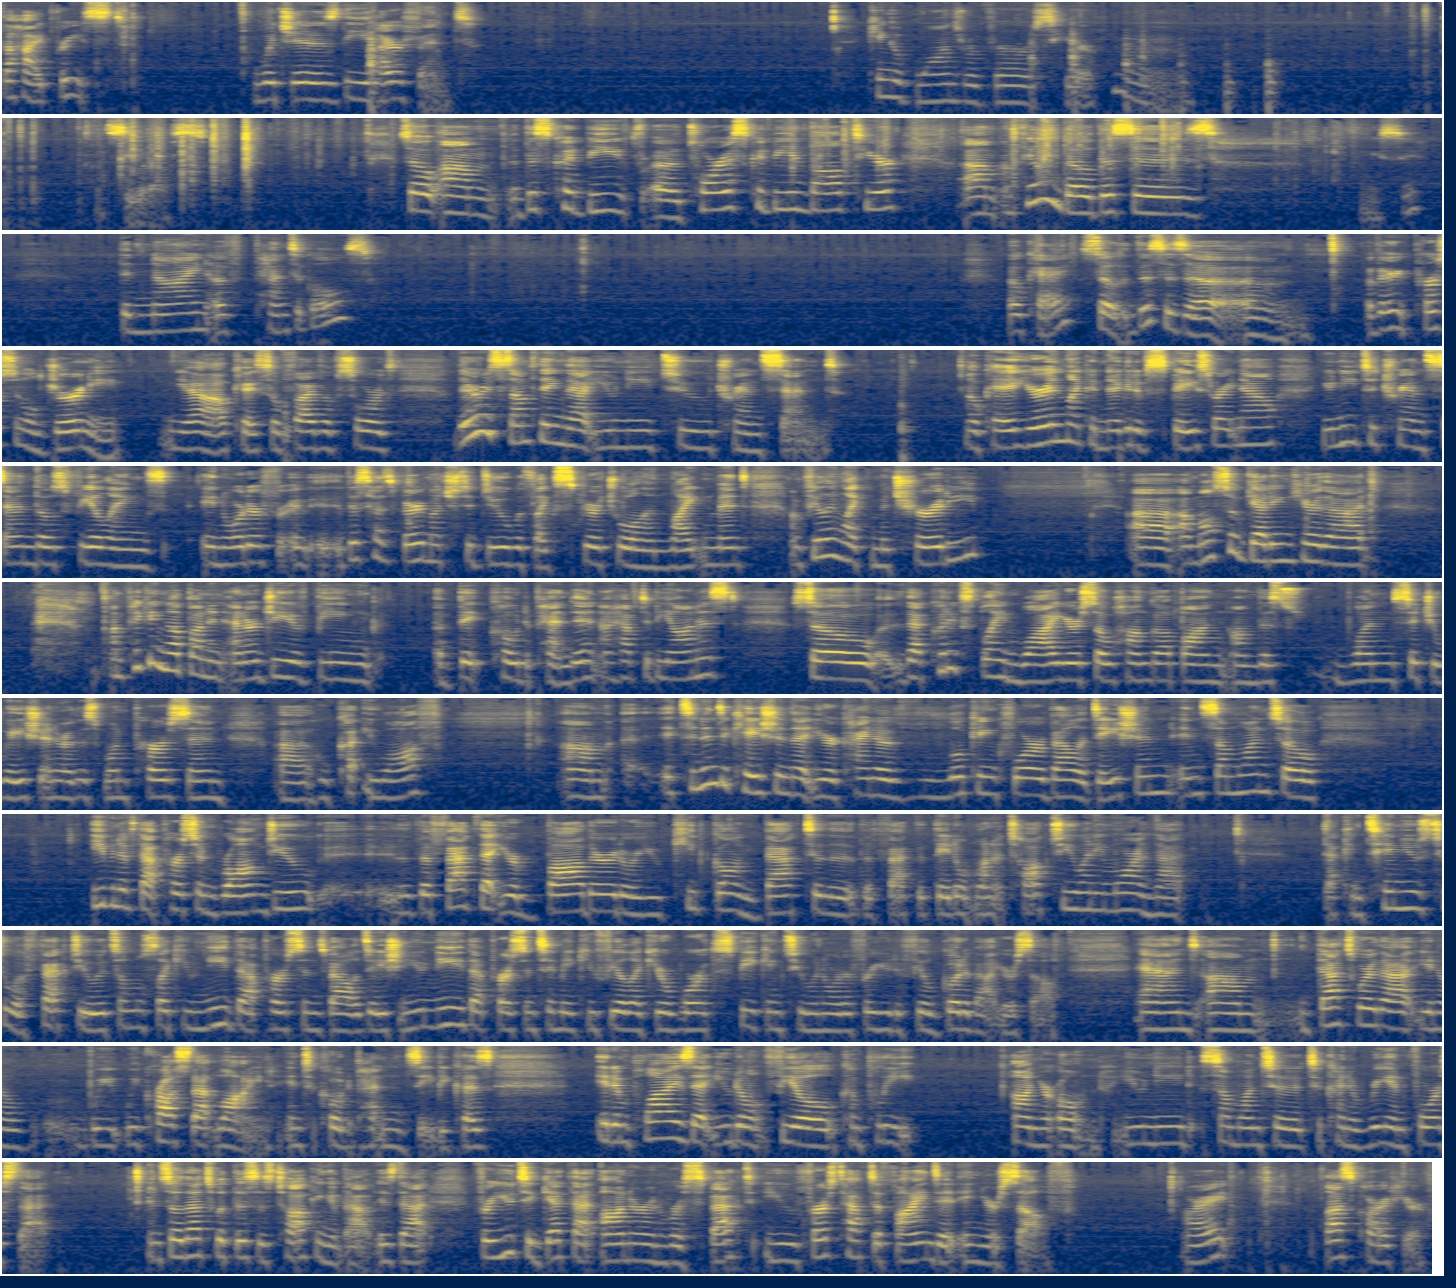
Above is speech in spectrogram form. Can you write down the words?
The high priest, which is the Hierophant. King of Wands reverse here. Hmm. Let's see what else. So um, this could be, uh, Taurus could be involved here. Um, I'm feeling though this is, let me see, the Nine of Pentacles. Okay, so this is a, um, a very personal journey. Yeah, okay, so Five of Swords. There is something that you need to transcend. Okay, you're in like a negative space right now. You need to transcend those feelings in order for this has very much to do with like spiritual enlightenment. I'm feeling like maturity. Uh, I'm also getting here that I'm picking up on an energy of being a bit codependent, I have to be honest. So that could explain why you're so hung up on, on this one situation or this one person uh, who cut you off. Um, it's an indication that you're kind of looking for validation in someone. So even if that person wronged you, the fact that you're bothered or you keep going back to the, the fact that they don't want to talk to you anymore and that that continues to affect you. It's almost like you need that person's validation. You need that person to make you feel like you're worth speaking to in order for you to feel good about yourself. And um, that's where that, you know, we, we cross that line into codependency because it implies that you don't feel complete on your own. You need someone to, to kind of reinforce that. And so that's what this is talking about is that for you to get that honor and respect, you first have to find it in yourself. All right, last card here.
